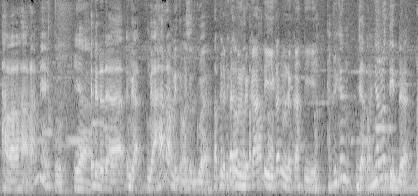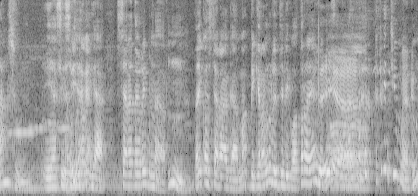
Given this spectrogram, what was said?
halal haramnya itu. Iya. Eh, tidak ada enggak enggak haram itu maksud gua. Tapi, Tapi kan tetap mendekati, kotor. kan mendekati. Tapi kan jatuhnya lu tidak langsung. Iya sih Iya, sebenarnya kan? ya. Secara teori benar. Hmm. Tapi kalau secara agama, pikiran lu udah jadi kotor ya. udah Iya. dosa. Tapi kan ciuman, emang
